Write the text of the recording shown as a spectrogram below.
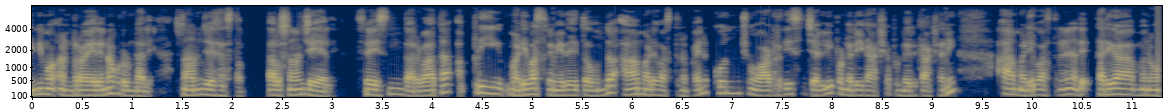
మినిమమ్ అండర్‌వేర్ అయినా ఒకటి ఉండాలి. స్నానం చేసేస్తాం. తలస్నానం చేయాలి. చేసిన తర్వాత అప్పుడు ఈ మడి వస్త్రం ఏదైతే ఉందో ఆ మడి వస్త్రం పైన కొంచెం వాటర్ తీసి జల్లి పుండరీకాక్ష, పుండరీకాక్ష అని ఆ మడి వస్త్రాన్ని అదే తడిగా మనం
